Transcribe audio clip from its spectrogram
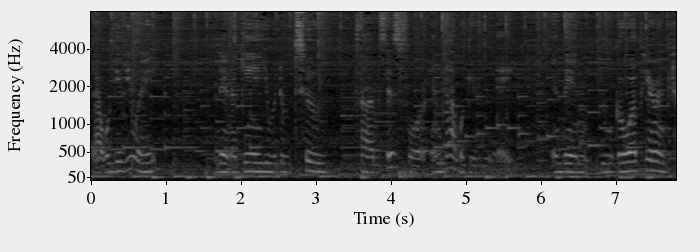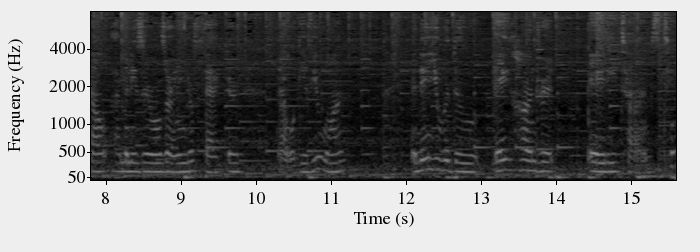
that will give you eight. Then again, you would do two times this four, and that will give you eight. And then you will go up here and count how many zeros are in your factor. That will give you one. And then you would do 880 times 10.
